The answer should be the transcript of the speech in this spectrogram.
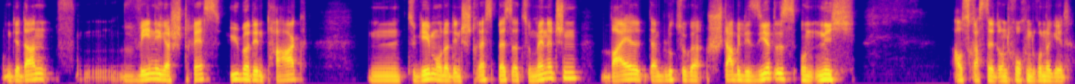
und dir dann weniger Stress über den Tag hm, zu geben oder den Stress besser zu managen, weil dein Blutzucker stabilisiert ist und nicht ausrastet und hoch und runter geht.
